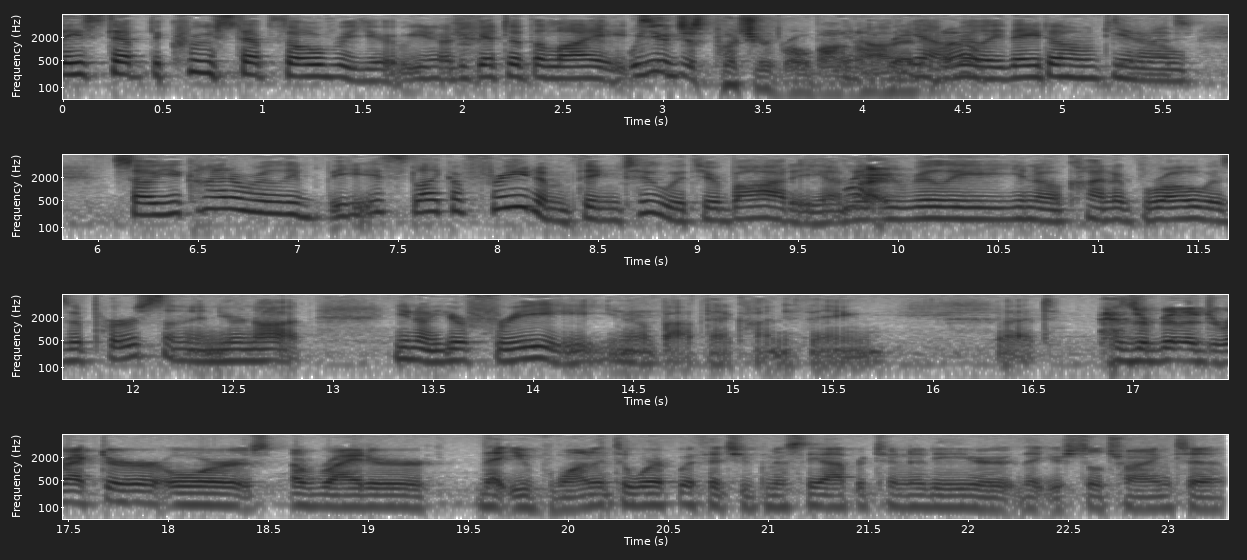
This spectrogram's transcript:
they step the crew steps over you. You know, to get to the light. well, you just put your robe on You know, already. yeah, Well, really, they don't, you know. it. So you kind of really, be, it's like a freedom thing too with your body. I mean, Right. you really, you know, kind of grow as a person, and you're not, you know, you're free, you know, about that kind of thing. But Has there been a director or a writer that you've wanted to work with that you've missed the opportunity, or that you're still trying to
